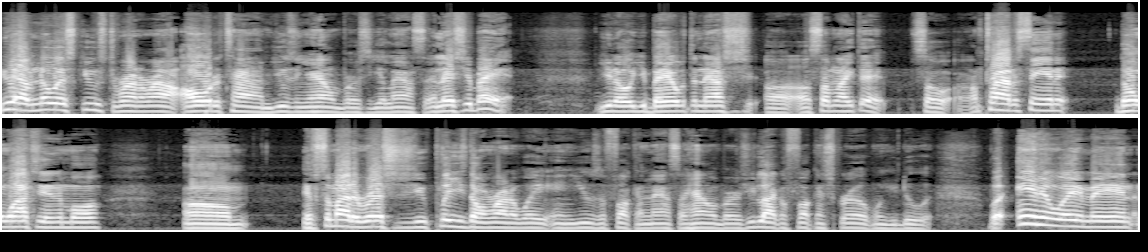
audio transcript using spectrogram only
You have no excuse to run around all the time using your helmet versus your Lancer unless you're bad. You know, you're bad with the Gnasher uh, or something like that. So I'm tired of seeing it. Don't watch it anymore. Um, if somebody rushes you, please don't run away and use a fucking Lancer Hammerburst. You like a fucking scrub when you do it. But anyway, man,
